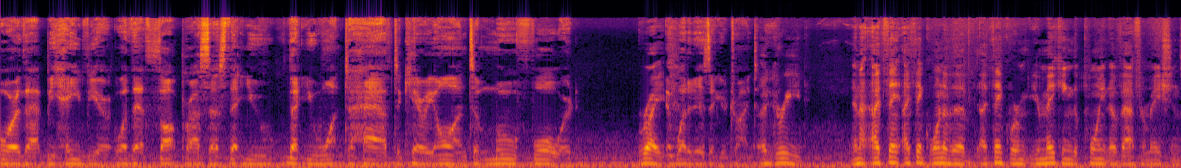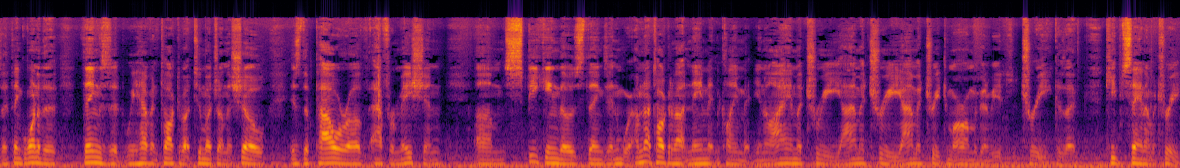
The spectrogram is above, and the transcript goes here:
or that behavior or that thought process that you that you want to have to carry on to move forward right. and what it is that you're trying to do. Agreed. And I, I think I think one of the I think we're you're making the point of affirmations. I think one of the things that we haven't talked about too much on the show is the power of affirmation, um, speaking those things. And I'm not talking about name it and claim it. You know, I am a tree. I'm a tree. I'm a tree. Tomorrow I'm going to be a tree because I keep saying I'm a tree.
